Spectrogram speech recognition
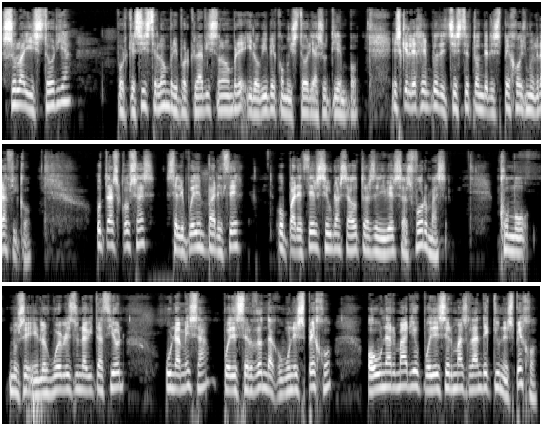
solo hay historia porque existe el hombre y porque la ha visto el hombre y lo vive como historia a su tiempo. Es que el ejemplo de Chesterton del espejo es muy gráfico. Otras cosas se le pueden parecer o parecerse unas a otras de diversas formas, como, no sé, en los muebles de una habitación una mesa puede ser redonda como un espejo o un armario puede ser más grande que un espejo,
